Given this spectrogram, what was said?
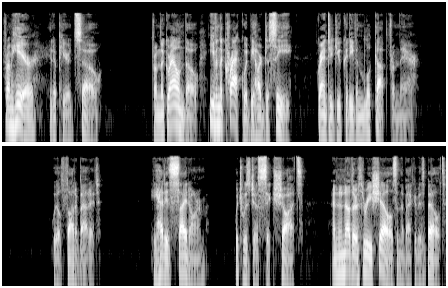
From here, it appeared so. From the ground, though, even the crack would be hard to see, granted you could even look up from there. Will thought about it. He had his sidearm, which was just six shots, and another three shells in the back of his belt.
